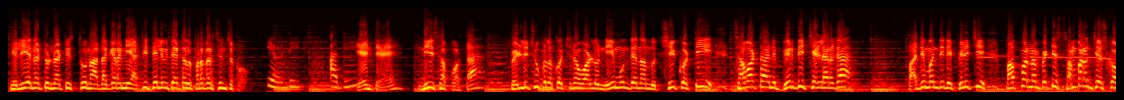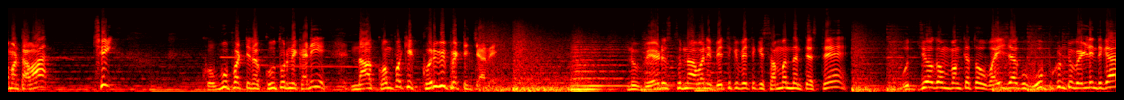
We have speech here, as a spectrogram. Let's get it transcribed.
తెలియనట్టు నటిస్తూ నా దగ్గర నీ అతి తెలివితేటలు ప్రదర్శించుకో. ఏమండి? అది ఏంటే? నీ సపోర్టా? పెళ్ళి చూపులకు వచ్చిన వాళ్ళు నీ ముందే నన్ను చీకొట్టి చవటాన్ని బిర్ది చెల్లారుగా. పది మందిని పిలిచి పప్పన్నం పెట్టి సంబరం చేసుకోమంటావా? ఛీ! కొవ్వు పట్టిన కూతుర్ని కని నా కొంపకి కొరివి పెట్టించావే. నువ్వేడుస్తున్నావని వెతికి వెతికి సంబంధం తెస్తే ఉద్యోగం వంకతో వైజాగ్ ఊపుకుంటూ వెళ్ళిందిగా?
